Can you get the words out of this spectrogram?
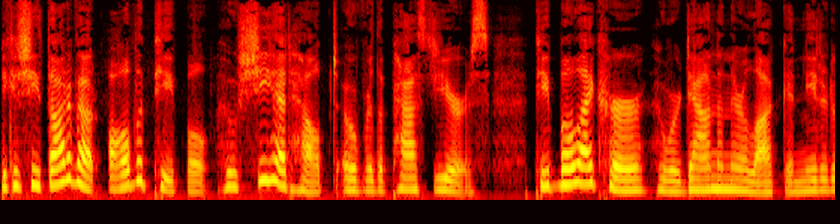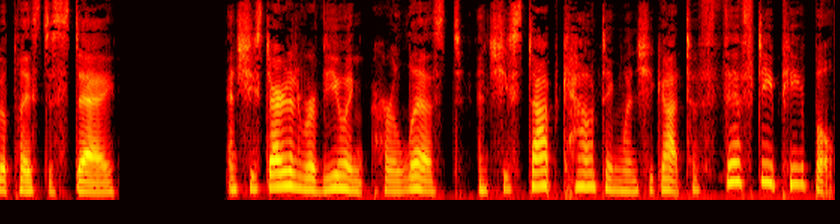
because she thought about all the people who she had helped over the past years, people like her who were down in their luck and needed a place to stay. And she started reviewing her list and she stopped counting when she got to 50 people,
